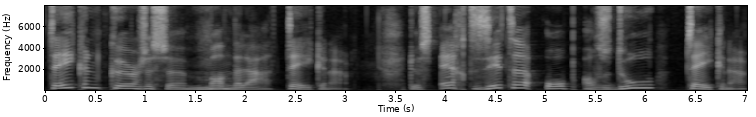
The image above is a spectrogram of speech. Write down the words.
tekencursussen Mandela tekenen. Dus echt zitten op als doel tekenen.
